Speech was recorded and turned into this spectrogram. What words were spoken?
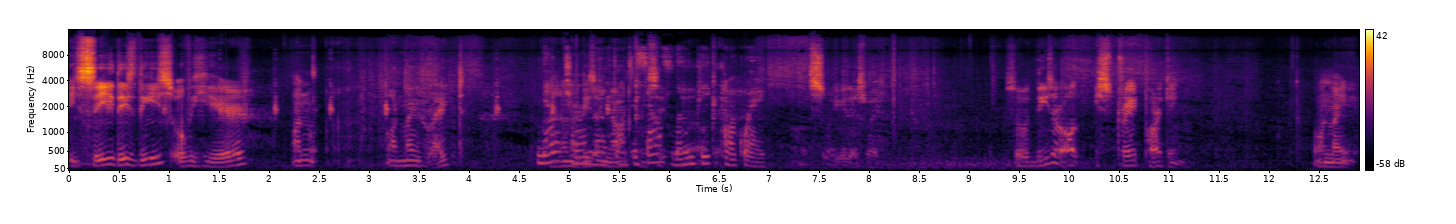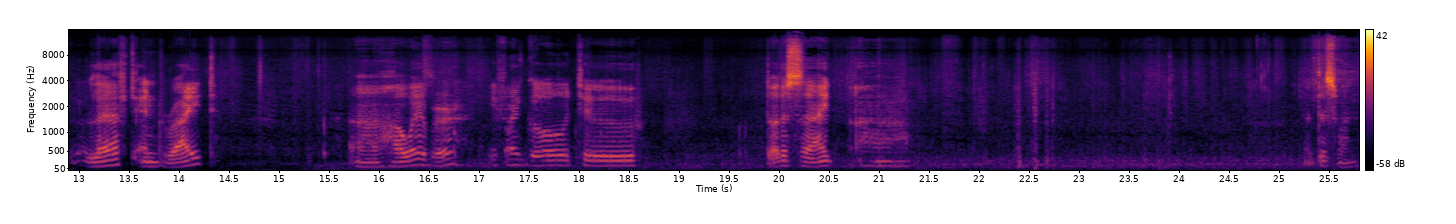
you see these these over here on on my right. Now turn left onto South Lone oh, Peak okay. Parkway. Let's show you this way. So these are all straight parking on my left and right. Uh, however, if I go to the other side, uh, not this one,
